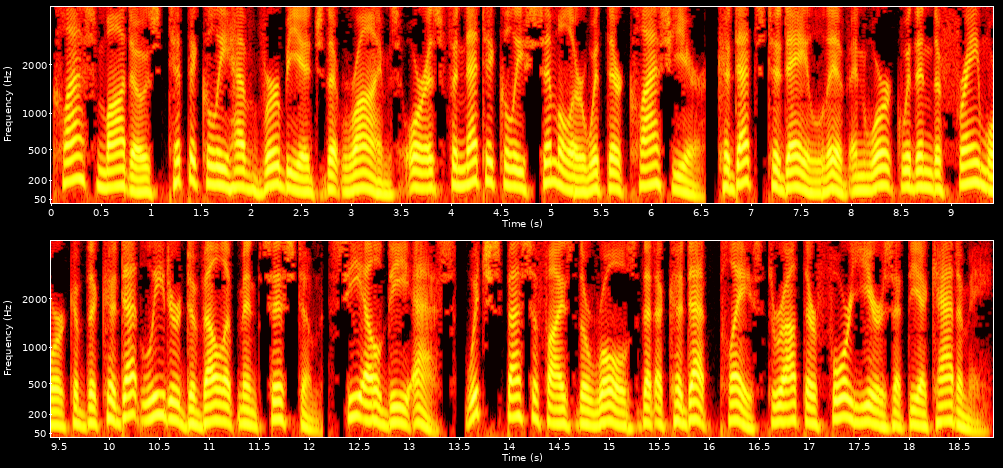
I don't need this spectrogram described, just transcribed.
Class mottos typically have verbiage that rhymes or is phonetically similar with their class year. Cadets today live and work within the framework of the Cadet Leader Development System (CLDS), which specifies the roles that a cadet plays throughout their 4 years at the academy.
